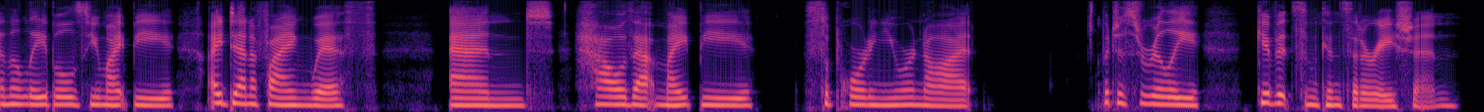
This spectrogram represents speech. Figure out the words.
and the labels you might be identifying with and how that might be supporting you or not. But just really give it some consideration.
